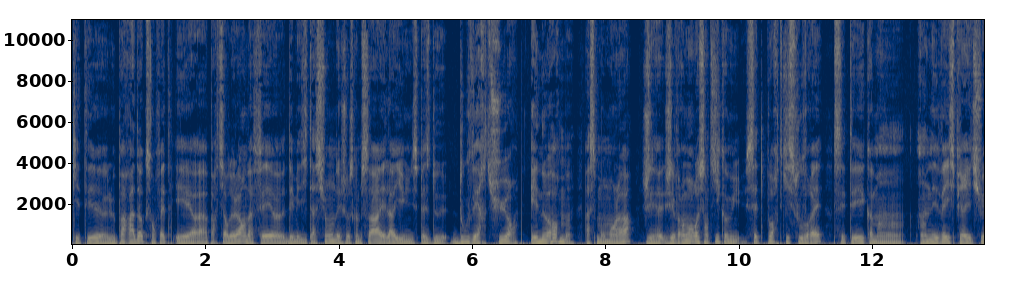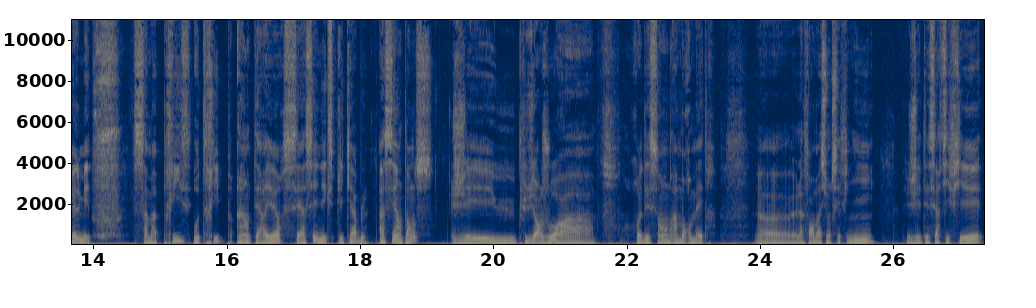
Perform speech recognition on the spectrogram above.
qui était euh, le paradoxe en fait. Et euh, à partir de là, on a fait des méditations, des choses comme ça. Et là, il y a eu une espèce de d'ouverture énorme à ce moment-là. J'ai vraiment ressenti comme cette porte qui s'ouvrait. C'était comme un, un éveil spirituel, mais ça m'a pris au trip à l'intérieur, c'est assez inexplicable, assez intense. J'ai eu plusieurs jours à redescendre, à m'en remettre. Euh, la formation c'est fini, j'ai été certifié.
